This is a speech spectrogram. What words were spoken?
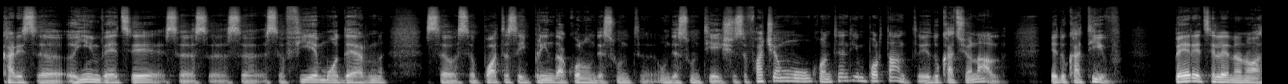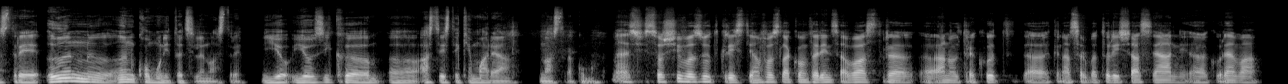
care să îi învețe, să, să, să, să fie modern, să, să poată să-i prindă acolo unde sunt, unde sunt ei și să facem un content important, educațional, educativ pe rețelele noastre, în, în comunitățile noastre. Eu, eu zic că uh, asta este chemarea noastră acum. Da, și s-o și văzut, Cristi. Am fost la conferința voastră uh, anul trecut, uh, când a sărbătorit șase ani uh, cu Rema,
